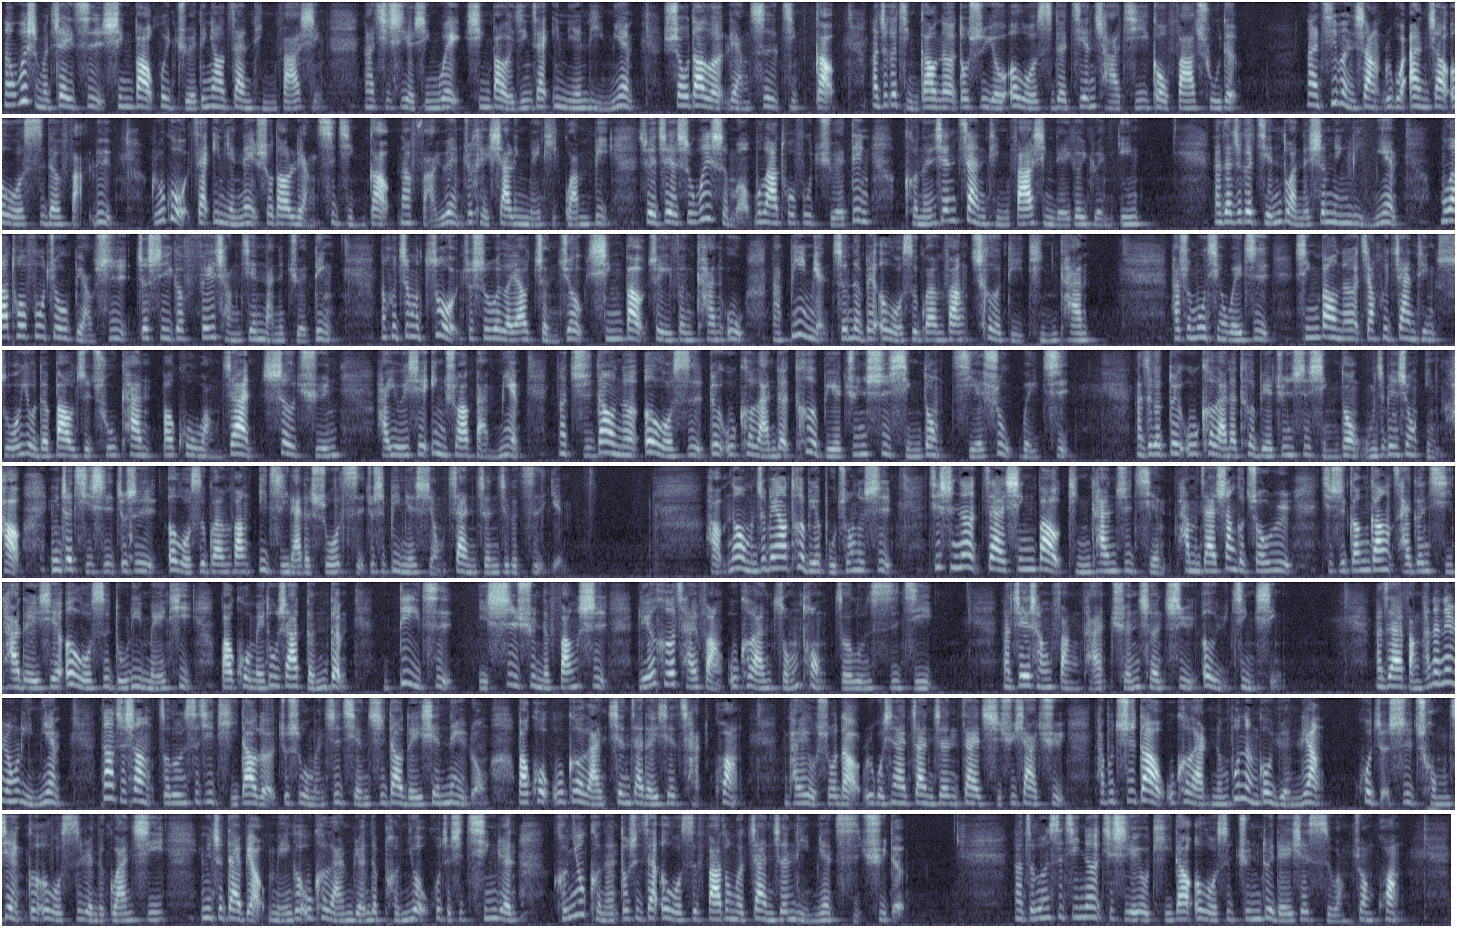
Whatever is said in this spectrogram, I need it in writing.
那为什么这一次《新报》会决定要暂停发行？那其实也是因为《新报》已经在一年里面收到了两次警告，那这个警告呢，都是由俄罗斯的监察机构发出的。那基本上，如果按照俄罗斯的法律，如果在一年内受到两次警告，那法院就可以下令媒体关闭。所以这也是为什么穆拉托夫决定可能先暂停发行的一个原因。那在这个简短的声明里面，穆拉托夫就表示这是一个非常艰难的决定。那会这么做，就是为了要拯救《星报》这一份刊物，那避免真的被俄罗斯官方彻底停刊。他说，目前为止，《新报》呢将会暂停所有的报纸出刊，包括网站、社群，还有一些印刷版面。那直到呢俄罗斯对乌克兰的特别军事行动结束为止。那这个对乌克兰的特别军事行动，我们这边是用引号，因为这其实就是俄罗斯官方一直以来的说辞，就是避免使用战争这个字眼。好，那我们这边要特别补充的是，其实呢，在《星报》停刊之前，他们在上个周日，其实刚刚才跟其他的一些俄罗斯独立媒体，包括梅杜莎等等，第一次以视讯的方式联合采访乌克兰总统泽伦斯基。那这一场访谈全程是与俄语进行。那在访谈的内容里面，大致上泽伦斯基提到的就是我们之前知道的一些内容，包括乌克兰现在的一些产况。他也有说到，如果现在战争再持续下去，他不知道乌克兰能不能够原谅或者是重建跟俄罗斯人的关系，因为这代表每一个乌克兰人的朋友或者是亲人，很有可能都是在俄罗斯发动的战争里面死去的。那泽伦斯基呢，其实也有提到俄罗斯军队的一些死亡状况。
